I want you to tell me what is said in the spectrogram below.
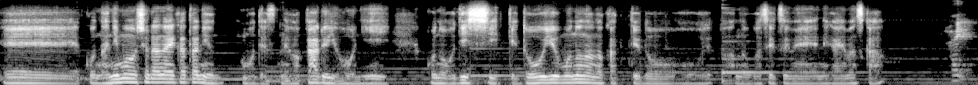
えー、こう何も知らない方にもですね分かるようにこのオディッシーってどういうものなのかっていうのをあのご説明願えますか？はい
